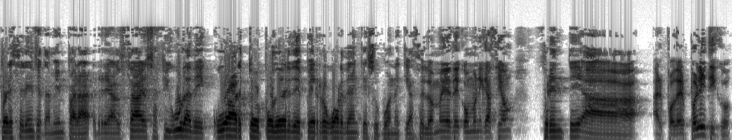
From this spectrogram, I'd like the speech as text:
por excelencia también para realzar esa figura de cuarto poder de perro guardián que supone que hacen los medios de comunicación frente a, al poder político.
